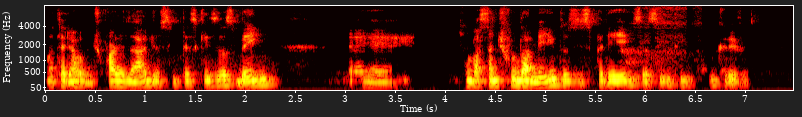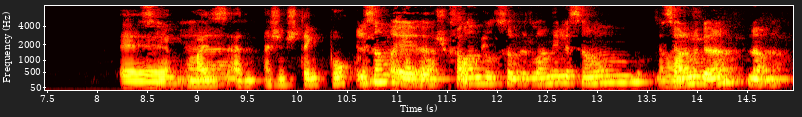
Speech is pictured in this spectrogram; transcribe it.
material de qualidade, assim, pesquisas bem é, com bastante fundamentos, experiências, enfim, incrível. É, Sim, mas é... A, a, gente tem pouco. Eles são, é, falando pouco. sobre o nome, eles são, se eu não me engano, não, não.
